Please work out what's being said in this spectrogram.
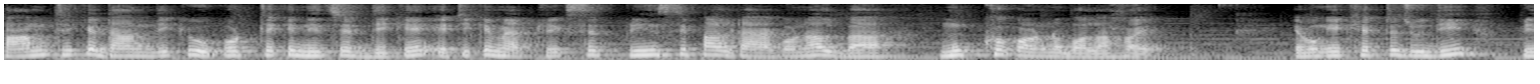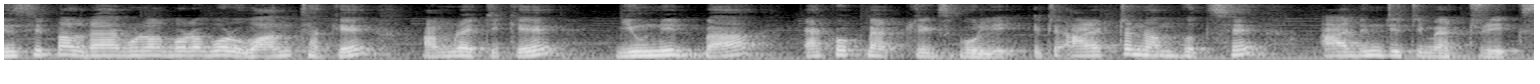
বাম থেকে ডান দিকে, উপর থেকে নিচের দিকে। এটিকে ম্যাট্রিক্সের প্রিন্সিপাল ডায়াগোনাল বা মুখ্য কর্ণ বলা হয়। এবং এক্ষেত্রে যদি প্রিন্সিপাল ডায়াগোনাল বরাবর ওয়ান থাকে, আমরা এটিকে ইউনিট বা একক ম্যাট্রিক্স বলি। এটি আরেকটা নাম হচ্ছে আইডেন্টিটি ম্যাট্রিক্স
